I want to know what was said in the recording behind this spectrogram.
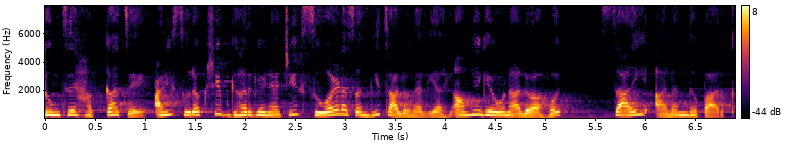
तुमचे हक्काचे आणि सुरक्षित घर घेण्याची सुवर्ण संधी चालून आली आहे. आम्ही घेऊन आलो आहोत साई आनंद पार्क.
